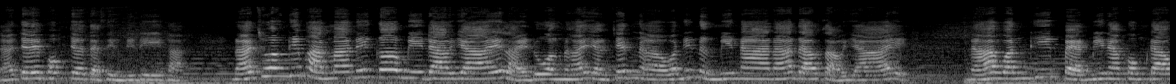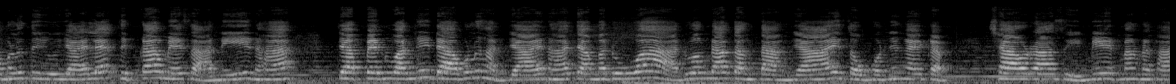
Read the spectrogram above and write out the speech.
นะจะได้พบเจอแต่สิ่งดีๆค่ะนะช่วงที่ผ่านมานี่ก็มีดาวย้ายหลายดวงนะคะ อย่างเช่นวันที่หนึ่งมีนานะดาวเสาร์ย้ายนะวันที่ 8 มีนาคมดาวมฤตยูย้ายและ 19 เมษายนนี้นะคะจะเป็นวันที่ดาวพฤหัสย้ายนะคะจะมาดูว่าดวงดาวต่างๆ ย้ายส่งผลยังไงกับ ชาวราศีเมษบ้างนะคะ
